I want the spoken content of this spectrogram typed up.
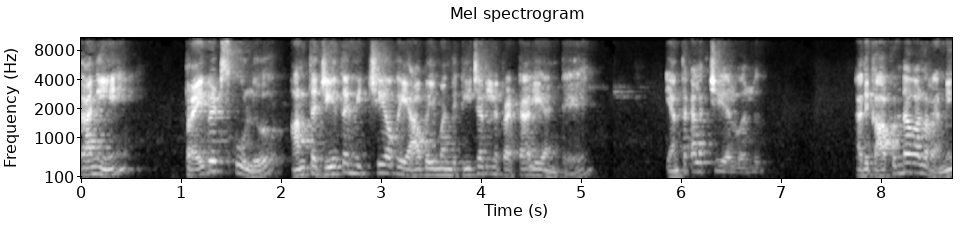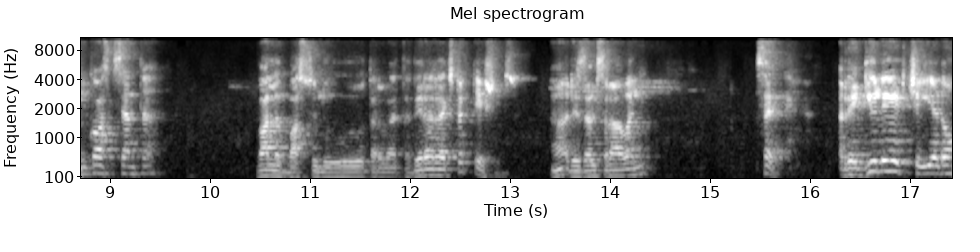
కానీ ప్రైవేట్ స్కూల్ అంత జీతం ఇచ్చి ఒక యాభై మంది టీచర్లను పెట్టాలి అంటే ఎంత కలెక్ట్ చేయాలి వాళ్ళు? అది కాకుండా వాళ్ళ రన్నింగ్ కాస్ట్స్ ఎంత? వాళ్ళ బస్సులు తర్వాత దేర్ ఆర్ ఎక్స్పెక్టేషన్స్ రిజల్ట్స్ రావాలి. సరే రెగ్యులేట్ చేయడం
